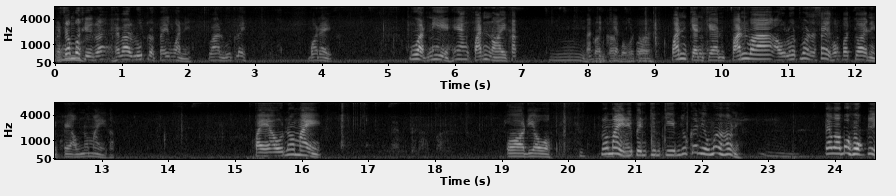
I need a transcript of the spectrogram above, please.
ก็ซ้ำบ่ถึกแล้วให้ว่ารุดรถไปงวันนี้ว่ารุดเลยบ่ได้ งวดนี้แห้งฝันหน่อยครับบ้านเขียนเขียนอีกบ่ ฝันแกนแกนฝันว่าเอารถมอเตอร์ไซค์ของพ่อจ้อยนี่ไปเอาหน้อไม้ครับ ไปเอาหน้อไม้ออเดียวหน้อไม้นี่เป็นกิมกิมๆอยู่คือนิ้วมือเขานี่แต่ว่าบ่หกดิ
